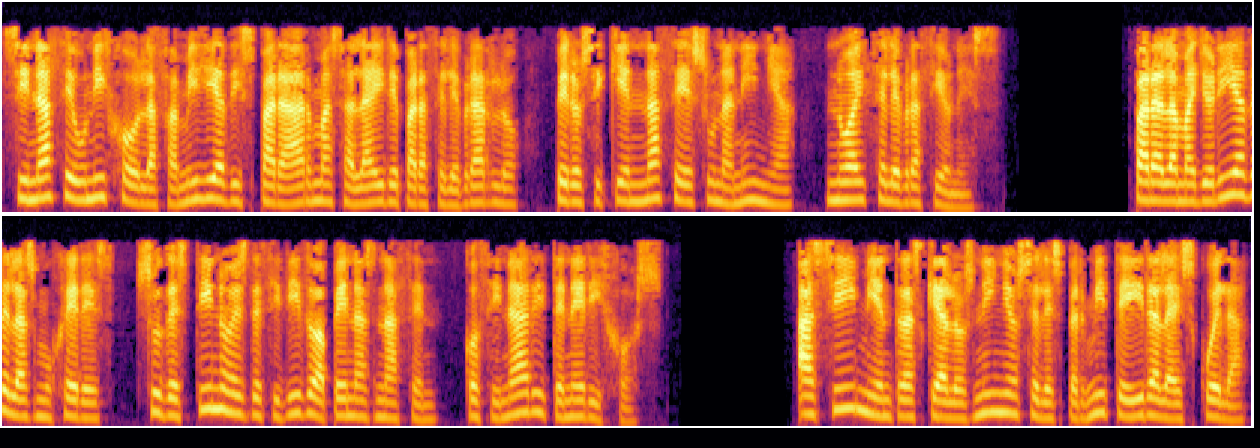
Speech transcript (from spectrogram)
si nace un hijo, la familia dispara armas al aire para celebrarlo, pero si quien nace es una niña, no hay celebraciones. Para la mayoría de las mujeres, su destino es decidido apenas nacen, cocinar y tener hijos. Así, mientras que a los niños se les permite ir a la escuela,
